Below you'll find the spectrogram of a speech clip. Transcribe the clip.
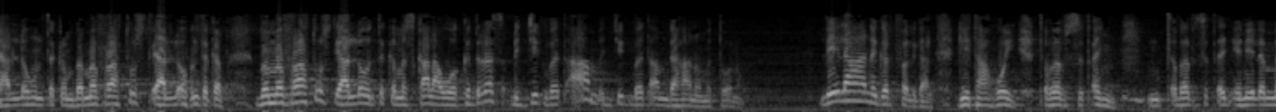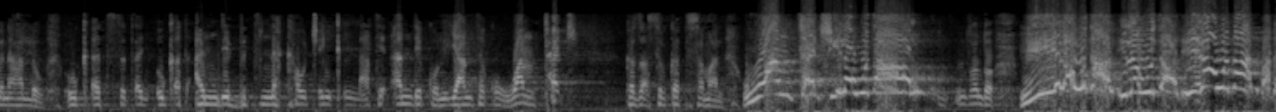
ያለውን ጥቅም በመፍራት ውስጥ ያለውን ጥቅም በመፍራት ውስጥ ያለውን ጥቅም እስካላወቅ ድረስ እጅግ በጣም እጅግ በጣም ደሃ ነው የምትሆነው። ሌላ ነገር ትፈልጋል። ጌታ ሆይ ጥበብ ስጠኝ፣ ጥበብ ስጠኝ፣ እኔ ለምንሃለሁ፣ እውቀት ስጠኝ። እውቀት አንዴ ብትነካው ጭንቅላቴን አንዴ እኮ ያንተ እኮ one touch ከዛ ስብከት ትሰማለህ። one touch ይለውጣል፣ እንቶ ይለውጣል፣ ይለውጣል፣ ይለውጣል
